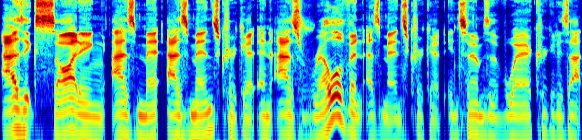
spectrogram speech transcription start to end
as exciting as me- as men's cricket and as relevant as men's cricket in terms of where cricket is at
